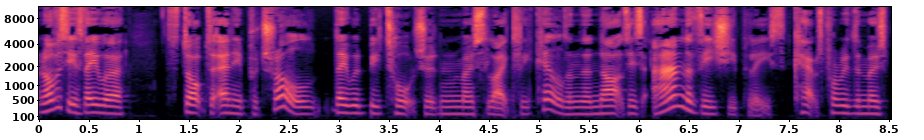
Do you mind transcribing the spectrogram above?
And obviously, if they were stopped at any patrol, they would be tortured and most likely killed. And the Nazis and the Vichy police kept probably the most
